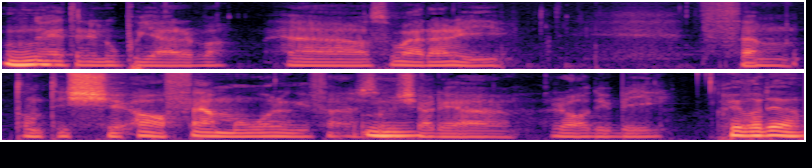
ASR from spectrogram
Mm. Nu heter det Lopo Järva. Eh, så var jag där i 15 till 20, ja fem år ungefär. Så Mm. körde jag radiobil. Hur var det?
